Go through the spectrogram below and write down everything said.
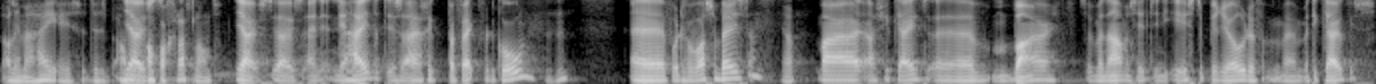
alleen maar hei is. Het is amper, Juist. amper grasland. Juist, juist. En die hei, dat is eigenlijk perfect voor de koorn, Mhm. eh, voor de volwassen beesten. Ja. Maar als je kijkt eh, waar ze met name zitten in die eerste periode van- eh, met die kuikens,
